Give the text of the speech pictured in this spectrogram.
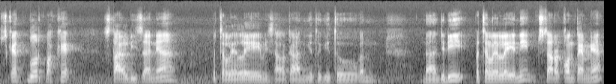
skateboard pakai style desainnya pecel lele misalkan gitu-gitu kan. Nah jadi pecel lele ini secara kontennya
